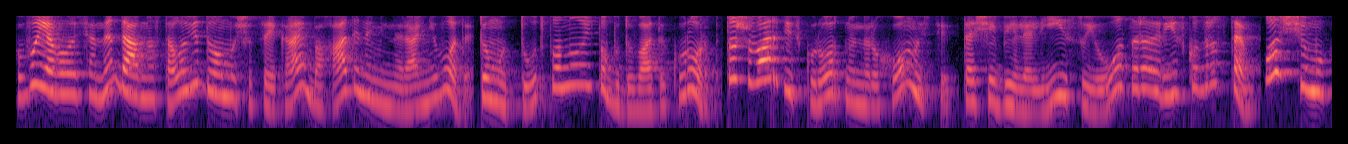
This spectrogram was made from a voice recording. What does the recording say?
Виявилося, недавно стало відомо, що цей край багатий на мінеральні води, тому тут планують побудувати курорт. Тож вартість курортної нерухомості та ще біля лісу і озера різко зросте. Ось чому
